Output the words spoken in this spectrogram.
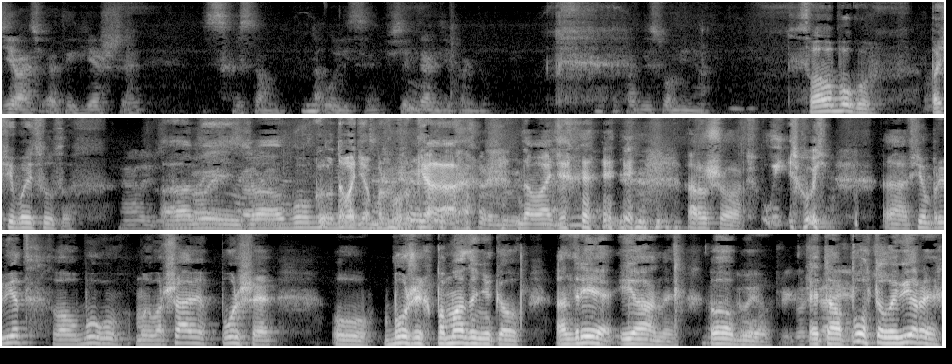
делать этих вещей с Христом на улице, всегда где пойду. Это поднесло меня. Слава Богу. Спасибо Иисусу. Аминь. Слава Богу. Давайте я обожму руки. Давайте. Хорошо. Ой, ой. А, Всем привет. Слава Богу. Мы в Варшаве, Польша. У божьих помазанников Андрея и Анны. Слава. Богу. Это апостолы веры,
